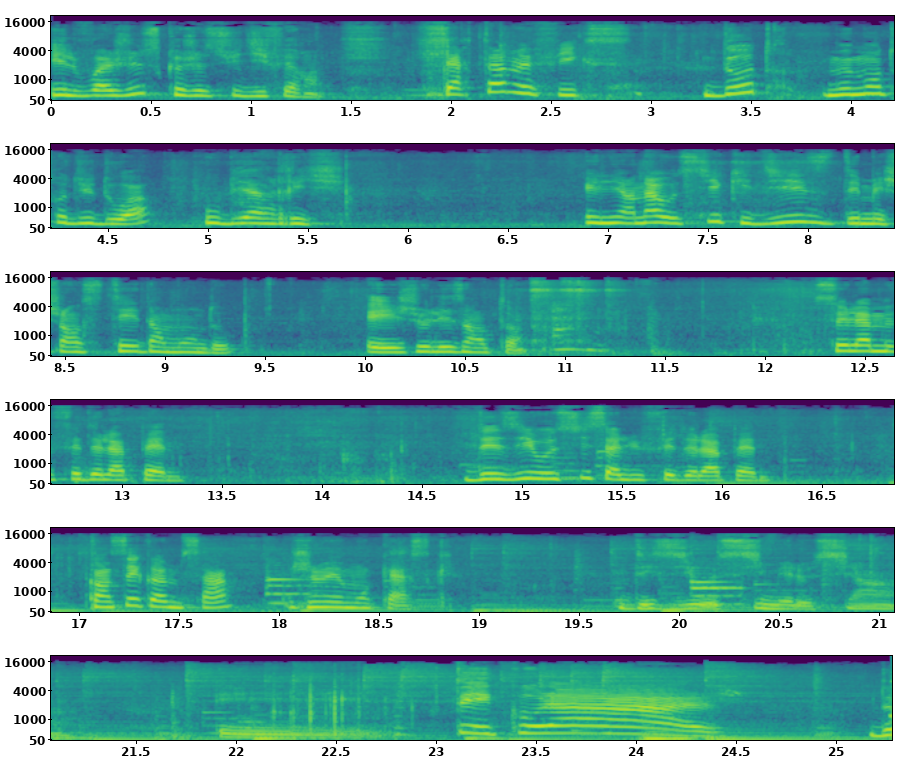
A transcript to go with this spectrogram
Ils voient juste que je suis différent. Certains me fixent, d'autres me montrent du doigt ou bien rient. Il y en a aussi qui disent des méchancetés dans mon dos. Et je les entends. Cela me fait de la peine. Daisy aussi, ça lui fait de la peine. Quand c'est comme ça, je mets mon casque. Daisy aussi met le sien. Et décollage De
